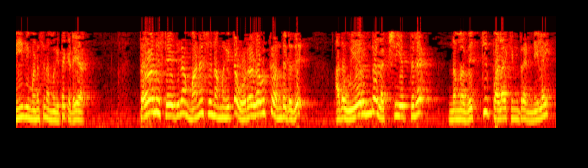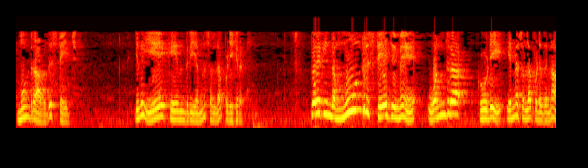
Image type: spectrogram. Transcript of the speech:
மீதி மனசு நம்ம கிட்ட கிடையாது தேர்டு ஸ்டேஜில் மனசு நம்ம கிட்ட ஓரளவுக்கு வந்துடுது. அதை உயர்ந்த லட்சியத்துல நம்ம வச்சு பழகின்ற நிலை மூன்றாவது ஸ்டேஜ் இது ஏ கேந்திரியம்னு சொல்லப்படுகிறது. பிறகு இந்த மூன்று ஸ்டேஜுமே ஒன்றா கூடி என்ன சொல்லப்படுதுன்னா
